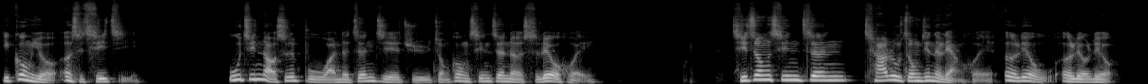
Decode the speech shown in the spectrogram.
一共有二十七集，吴京老师补完的真结局总共新增了十六回，其中新增插入中间的两回二六五、二六六，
